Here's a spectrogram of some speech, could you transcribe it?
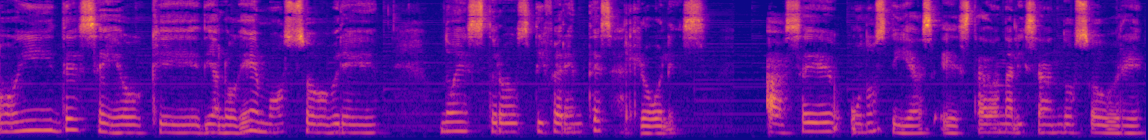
Hoy deseo que dialoguemos sobre nuestros diferentes roles. Hace unos días he estado analizando sobre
